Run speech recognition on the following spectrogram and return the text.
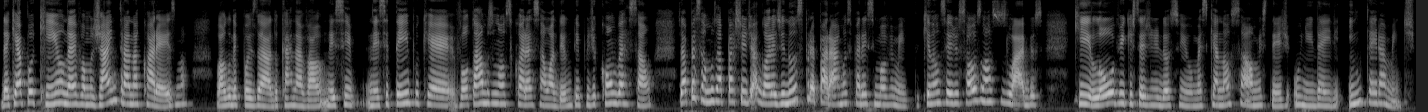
daqui a pouquinho, né, vamos já entrar na quaresma logo depois da, do carnaval, nesse, nesse tempo que é voltarmos o nosso coração a Deus, um tempo de conversão, já pensamos a partir de agora de nos prepararmos para esse movimento, que não seja só os nossos lábios que louve e que esteja unido ao Senhor, mas que a nossa alma esteja unida a Ele inteiramente.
